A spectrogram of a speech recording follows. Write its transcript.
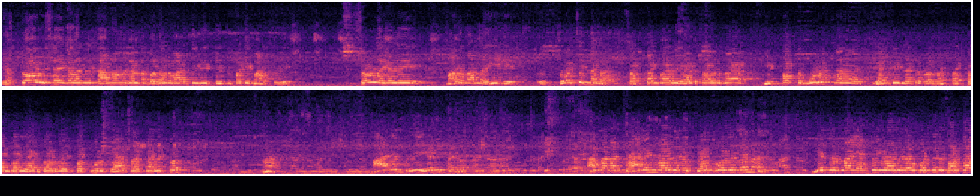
ಎಷ್ಟೋ ವಿಷಯಗಳಲ್ಲಿ ಕಾನೂನುಗಳನ್ನ ಬದಲು ಮಾಡ್ತೀವಿ, ತಿದ್ದುಪಡಿ ಮಾಡ್ತೀವಿ. ಸುಳ್ಳು ಹೇಳಿ ಮಾಡೋದಲ್ಲ ಈಗ ತೋರಿಸಿದ್ನಲ್ಲ ಸೆಪ್ಟೆಂಬರ್ ಎರಡು ಸಾವಿರದ ಇಪ್ಪತ್ತ್ ಮೂರಕ್ಕೆ ಎಂ ಡಿ ಲೆಟರ್ ಬರ್ದ ಸೆಪ್ಟೆಂಬರ್ ಎರಡು ಸಾವಿರದ ಇಪ್ಪತ್ತ್ ಮೂರಕ್ಕೆ ಯಾರು ಸರ್ಕಾರ ಇತ್ತು? ಹಾಂ. ಹಾಗಲ್ರಿ ಹೇಳಿದ್ದಾರೆ ಅಲ್ಲ, ನಾನು ಚಾಲೆಂಜ್ ಮಾಡಿದೆ, ನೀವು ಕೇಳಿಸ್ಕೊಳ್ಳಿಲ್ಲನ? ಎದ್ರ ನಾ ಎಂ ಪಿಗೆ ರಾಜೀನಾಮೆ ಕೊಡ್ತೀನಿ, ಸರ್ಕಾರ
